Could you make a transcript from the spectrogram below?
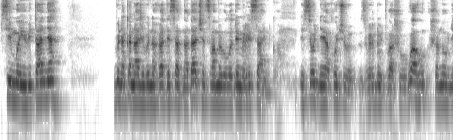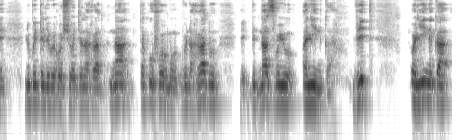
Всім мої вітання. Ви на каналі Виноград сад на дачі. З вами Володимир Рісайнко. І сьогодні я хочу звернути вашу увагу, шановні любителі вирощувати виноград, на таку форму винограду під назвою Алінка від олійника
